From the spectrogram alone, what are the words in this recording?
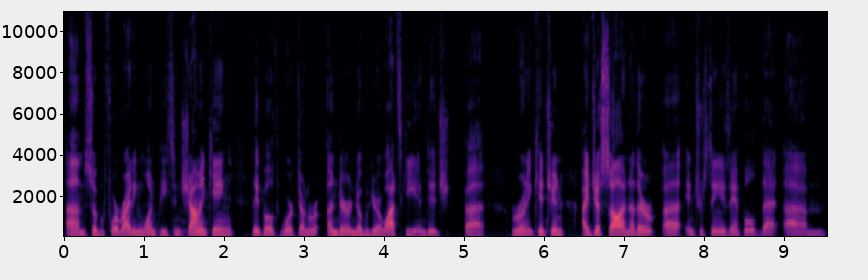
Um, so before writing One Piece and Shaman King, they both worked on under Nobuhiro Watsuki and did uh, Rurouni Kenshin. I just saw another uh, interesting example that um,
